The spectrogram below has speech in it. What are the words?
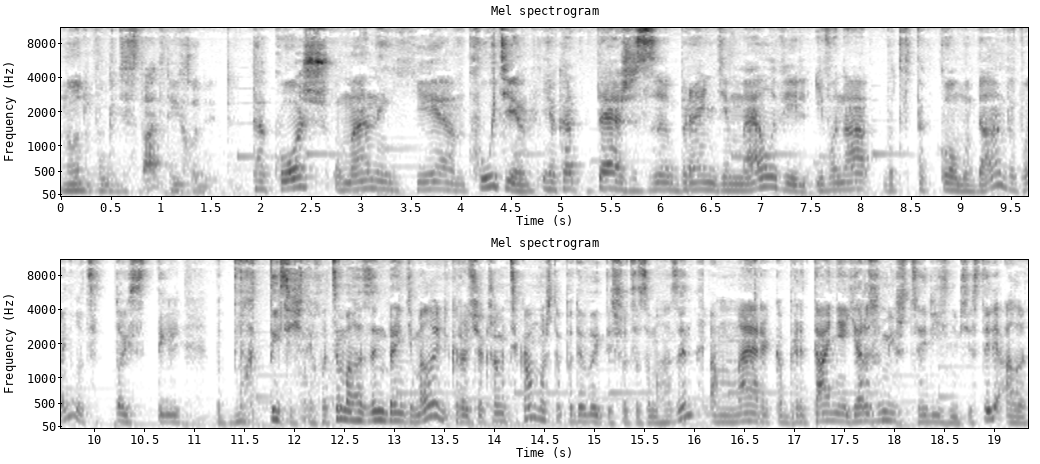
ноутбук дістати і ходити. Також у мене є худі, яка теж з бренді Melville, і вона от в такому, да? Ви поняли? Це той стиль 2000-х. Оце магазин бренді Melville. Коротше, якщо вам цікаво, можете подивитись, що це за магазин. Америка, Британія. Я розумію, що це різні всі стилі, але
